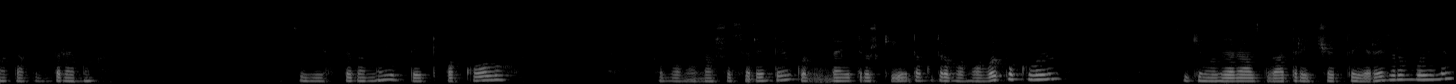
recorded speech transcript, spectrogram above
Отак от беремо з цієї сторони, дек по колу, робимо нашу серединку, навіть трошки отак от робимо випуклою. Скільки ми вже раз, два, три, чотири зробили.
